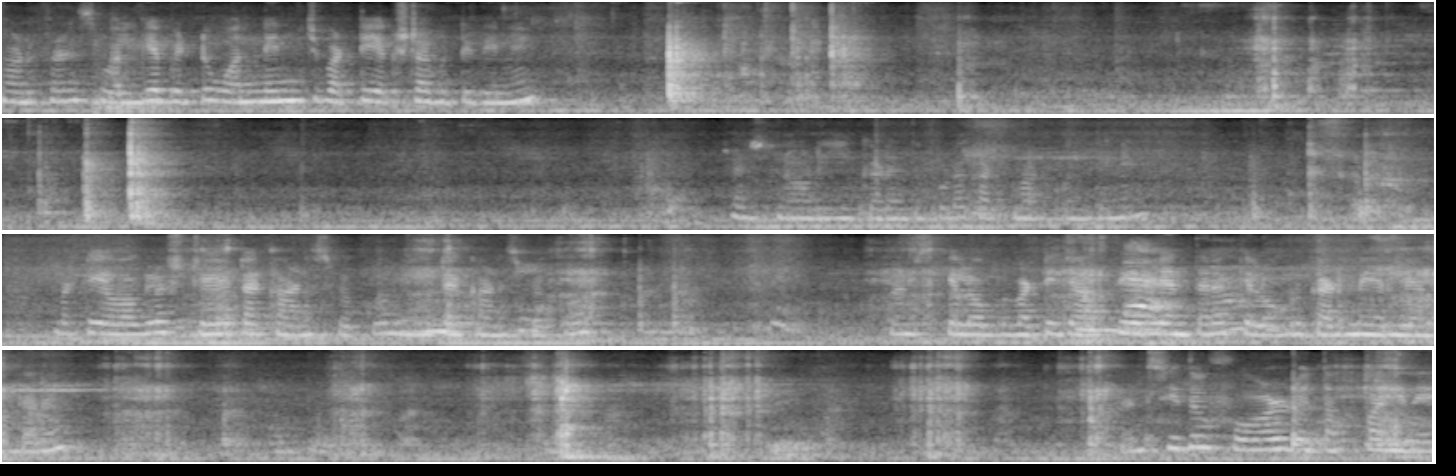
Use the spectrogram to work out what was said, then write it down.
ನೋಡಿ ಫ್ರೆಂಡ್ಸ್ ಹೊಲಿಗೆ ಬಿಟ್ಟು ಒಂದು ಇಂಚ್ ಬಟ್ಟೆ ಎಕ್ಸ್ಟ್ರಾ ಬಿಟ್ಟಿದ್ದೀನಿ. ಫ್ರೆಂಡ್ಸ್ ನೋಡಿ ಈ ಕಡೆದು ಕೂಡ ಕಟ್ ಮಾಡ್ಕೊತೀನಿ. ಬಟ್ಟೆ ಯಾವಾಗಲೂ ಸ್ಟ್ರೇಟಾಗಿ ಕಾಣಿಸ್ಬೇಕು ನೀಟಾಗಿ ಕಾಣಿಸ್ಬೇಕು. ಫ್ರೆಂಡ್ಸ್ ಕೆಲವೊಬ್ರು ಬಟ್ಟೆ ಜಾಸ್ತಿ ಇರಲಿ ಅಂತಾರೆ, ಕೆಲವೊಬ್ರು ಕಡಿಮೆ ಇರಲಿ ಅಂತಾರೆ. ಫ್ರೆಂಡ್ಸ್ ಇದು ಫೋಲ್ಡ್ ದಪ್ಪ ಇದೆ.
